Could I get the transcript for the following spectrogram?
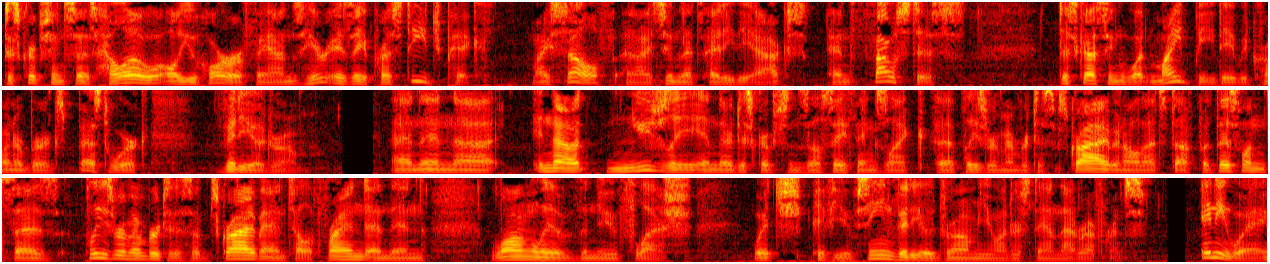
description says, "Hello, all you horror fans. Here is a prestige pick. Myself, and I assume that's Eddie the Axe, and Faustus, discussing what might be David Cronenberg's best work, Videodrome." And then, uh, and now usually in their descriptions they'll say things like, uh, "Please remember to subscribe" and all that stuff. But this one says, "Please remember to subscribe and tell a friend," and then, "Long live the new flesh." Which, if you've seen Videodrome, you understand that reference. Anyway,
